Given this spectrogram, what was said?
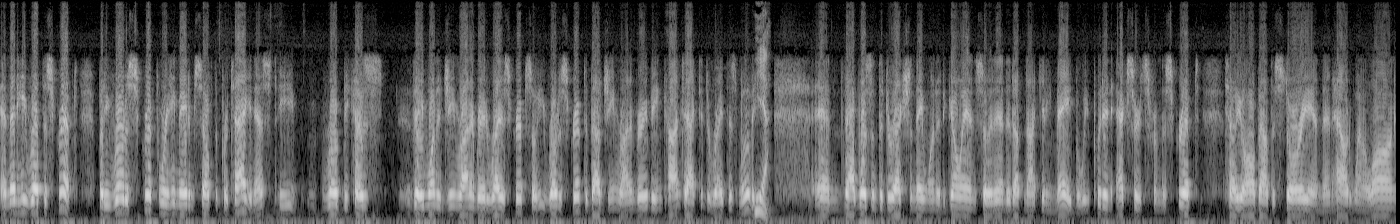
And then he wrote the script. But he wrote a script where he made himself the protagonist. He wrote because they wanted Gene Roddenberry to write a script, so he wrote a script about Gene Roddenberry being contacted to write this movie. Yeah. And that wasn't the direction they wanted to go in, so it ended up not getting made. But we put in excerpts from the script, tell you all about the story and then how it went along.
